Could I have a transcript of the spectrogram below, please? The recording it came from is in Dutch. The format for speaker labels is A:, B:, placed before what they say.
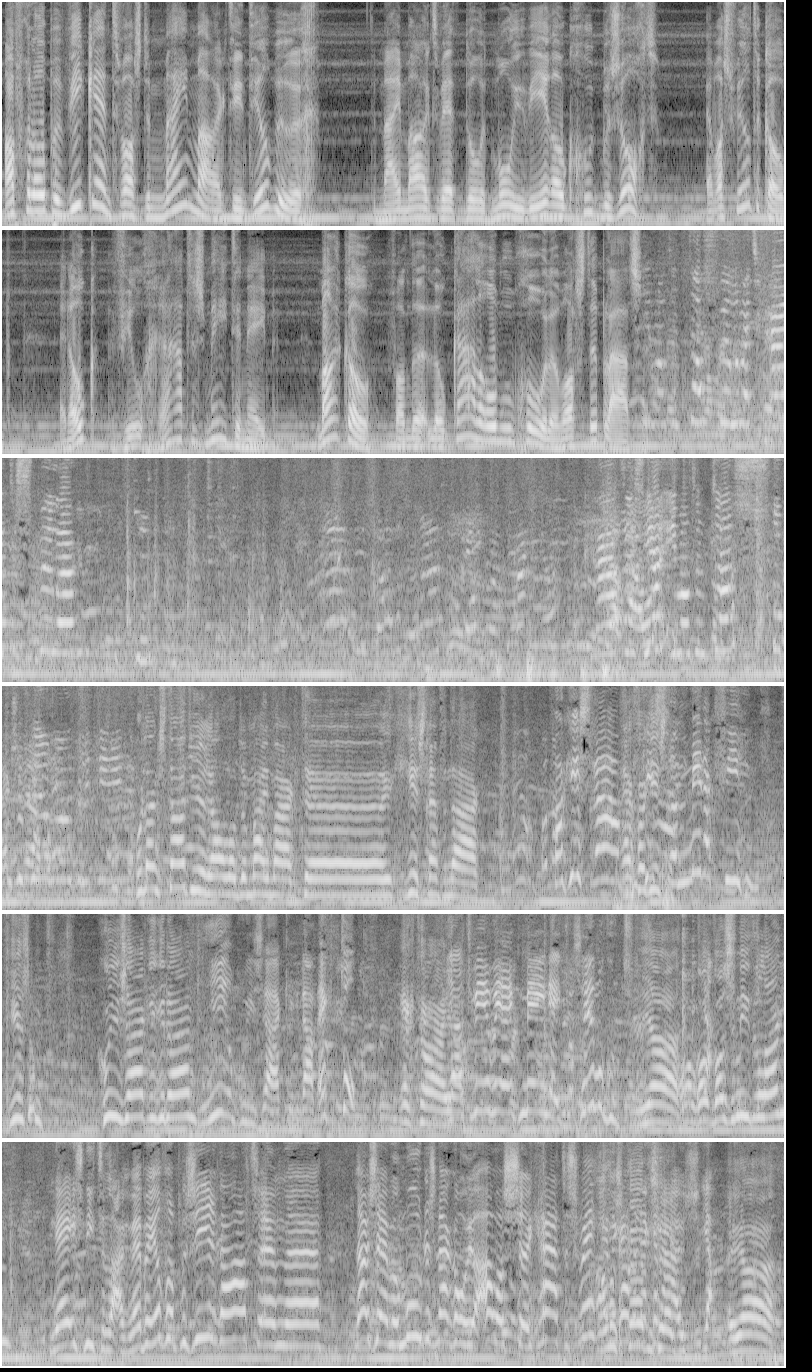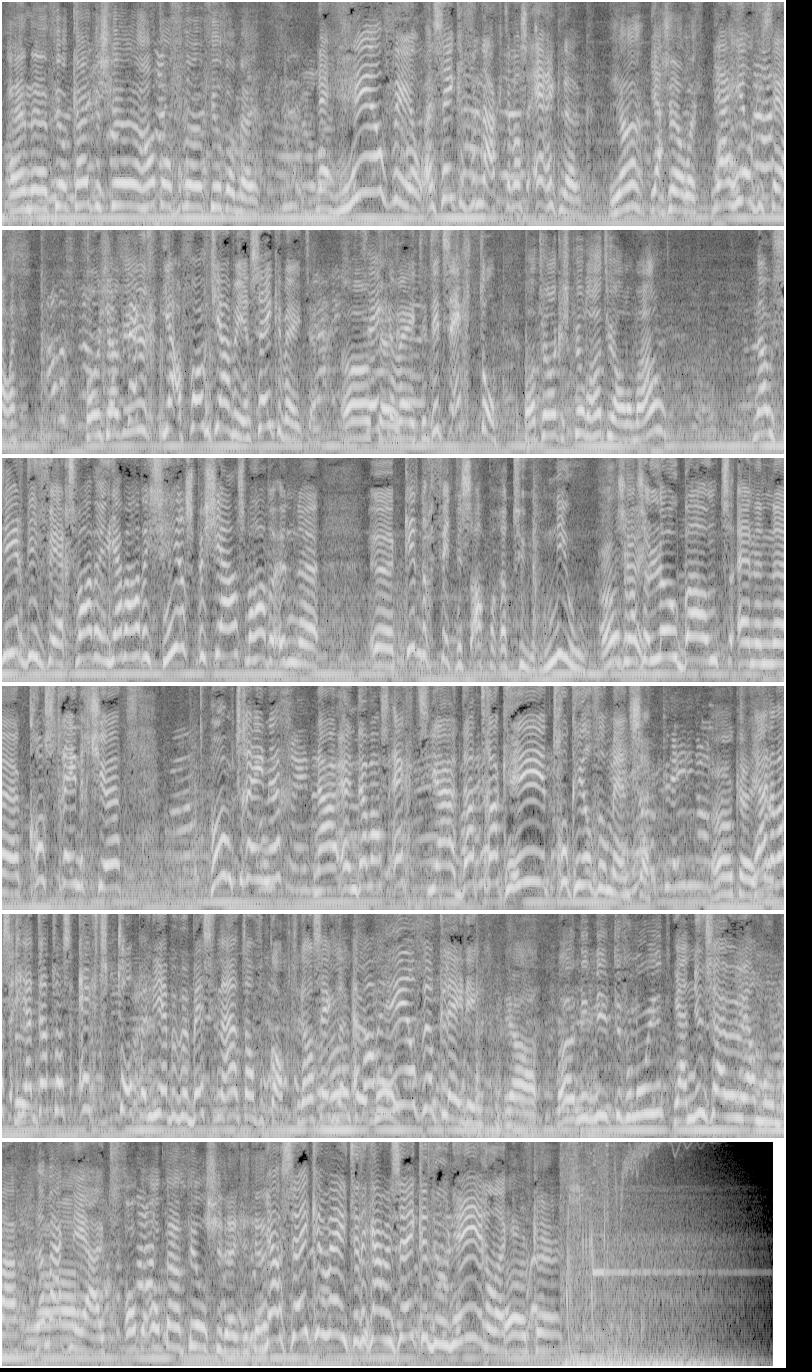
A: Afgelopen weekend was de Mijnmarkt in Tilburg. De Mijnmarkt werd door het mooie weer ook goed bezocht. Er was veel te koop en ook veel gratis mee te nemen. Marco van de lokale omroep Goorlen was ter plaatse.
B: Iemand een tas vullen met gratis spullen. Gratis, ja, iemand een tas. Stoppen zoveel mogelijk in.
C: Hoe lang staat u hier al op de Mijnmarkt, eh, gisteren en vandaag?
D: Van gisteravond,
C: En van
D: gisterenmiddag 4 uur.
C: Goede zaken gedaan?
D: Heel goede zaken gedaan, echt top.
C: Echt waar,
D: Ja,
C: ja.
D: het weer werkt mee, nee, het was helemaal goed.
C: Ja, wa- was het niet te lang?
D: Nee, is niet te lang. We hebben heel veel plezier gehad en eh nou zijn we moe, dus nou gooien we alles eh, gratis weg en
C: Alles
D: dan gaan we
C: gratis
D: lekker naar huis. Ja.
C: Ja, en eh, veel kijkers gehad of viel het wel mee?
D: Nee, heel veel. En zeker vannacht, dat was erg leuk.
C: Ja,
D: Ja.
C: gezellig.
D: Ja, heel gezellig.
C: Volgend jaar weer?
D: Ja, volgend jaar weer, zeker weten. Zeker weten, dit is echt top.
C: Want welke spullen had u allemaal?
D: Nou, zeer divers. We hadden, ja, we hadden iets heel speciaals. We hadden een eh, eh, kinderfitnessapparatuur, nieuw.
C: Oké.
D: Dus er was een loopband en een eh crosstrainertje. Home trainer. Nou, en dat was echt, ja, dat trok heel, trok heel veel mensen.
C: Oké.
D: Ja dat, was, ja, dat was echt top. En die hebben we best een aantal verkocht. Dat was echt leuk. En we hadden heel veel kleding.
C: Ja, maar niet, niet te vermoeiend?
D: Ja, nu zijn we wel moe, maar dat maakt niet uit.
C: Op, op naar een pilsje, denk ik, hè?
D: Ja, zeker weten. Dat gaan we zeker doen. Heerlijk.
C: Oké.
